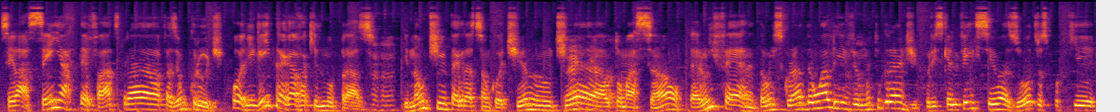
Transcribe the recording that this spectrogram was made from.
sei lá, 100 artefatos para fazer um CRUD. Pô, ninguém entregava aquilo no prazo. Uhum. E não tinha integração contínua, não tinha É, é. automação, era um inferno. Então o Scrum deu um alívio muito grande. Por isso que ele venceu as outras, porque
